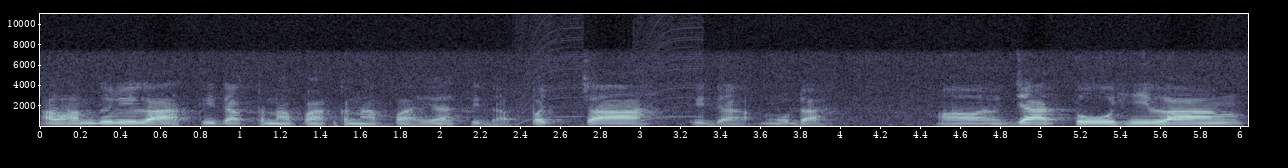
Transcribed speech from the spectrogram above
Alhamdulillah tidak kenapa-kenapa ya. Tidak pecah tidak mudah uh, jatuh hilang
